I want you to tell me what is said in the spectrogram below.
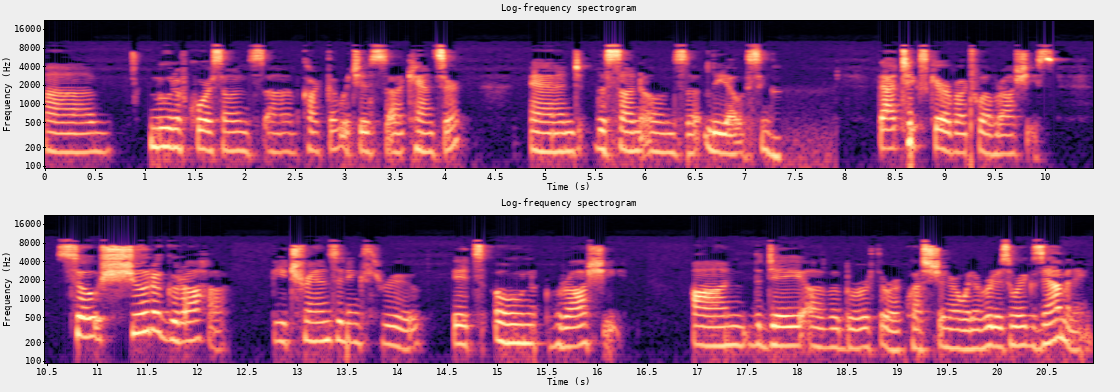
Um, moon, of course, owns um, Karka, which is uh, Cancer. And the sun owns uh, Leo, Singha. That takes care of our 12 rashis. So should a graha be transiting through its own rashi on the day of a birth or a question or whatever it is we're examining.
